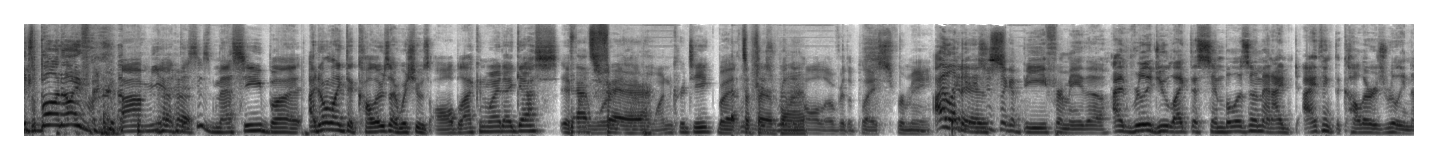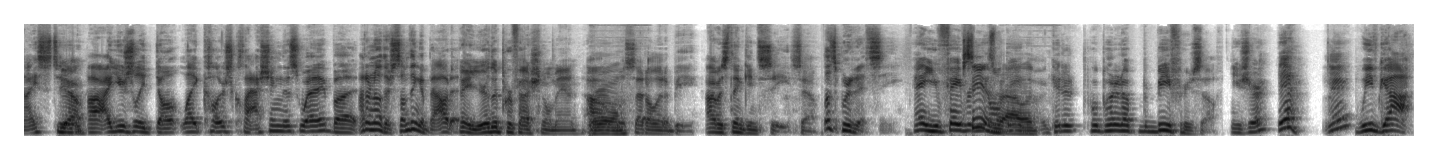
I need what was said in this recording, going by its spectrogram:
It's Bon Iver. Um, yeah, this is messy, but I don't like the colors. I wish it was all black and white. I guess if That's I were to fair. have one critique, but That's a it's fair just really point. all over the place for me. I like It it. It's is. just like a B for me, though. I really do like the symbolism, and I I think the color is really nice too. Yeah. Uh, I usually don't like colors clashing this way, but I don't know. There's something about it. Hey, you're the professional man. Uh, we'll settle it a B. I was thinking C. So Let's put it at C. hey, you favored C me is valid. Get it, put put it up a B for yourself. You sure? Yeah, We've got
